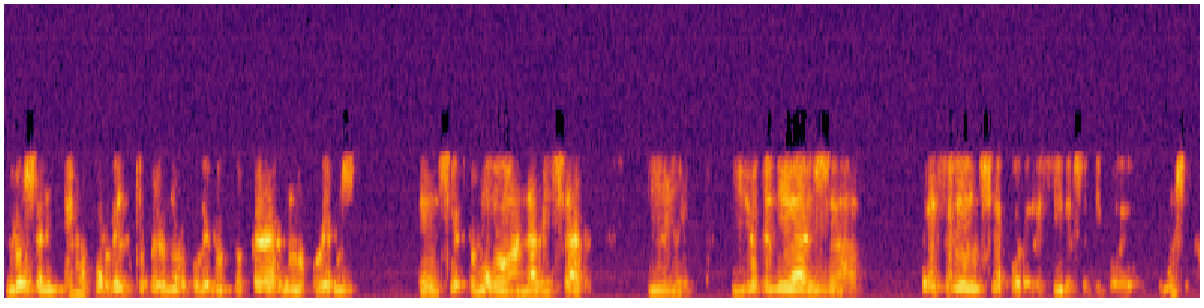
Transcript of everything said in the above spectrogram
Lo sentimos por dentro, pero no lo podemos tocar, no lo podemos, en cierto modo, analizar y, yo tenía esa preferencia por elegir ese tipo de, música.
